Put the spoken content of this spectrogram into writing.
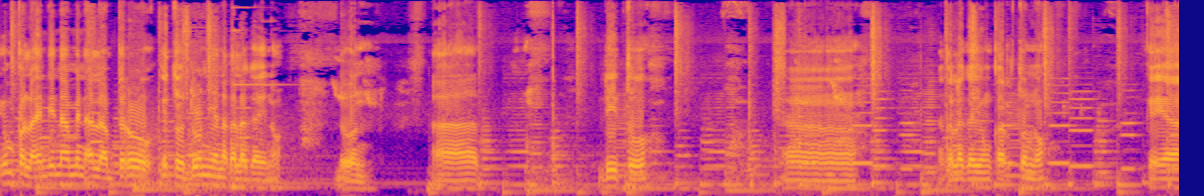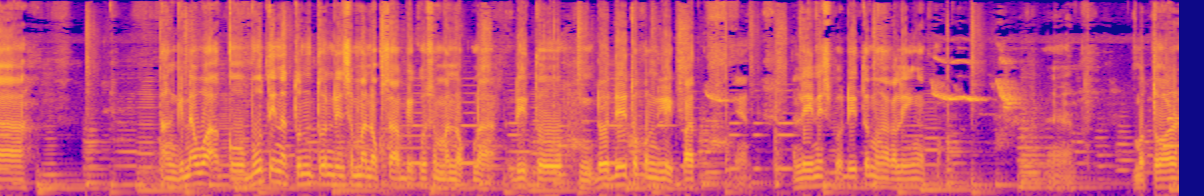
Yung pala hindi namin alam pero ito doon yan nakalagay no. Doon. At dito ah, nakalagay yung karton no. Kaya ang ginawa ko, buti na tuntun din sa manok. Sabi ko sa manok na dito, do, dito kung lipat. Yan. Linis po dito mga kalingap po. Ayan. Motor.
